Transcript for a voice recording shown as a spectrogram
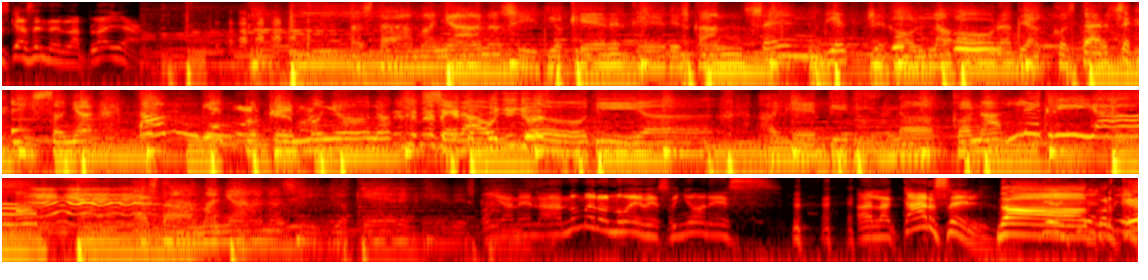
bailes que hacen en la playa. Hasta mañana, si Dios quiere que descansen bien. Llegó la hora de acostarse y soñar también. Porque mañana será otro día. Hay que vivirlo con alegría. Hasta mañana, si Dios quiere que descansen. Oigan, en la número 9, señores. A la cárcel. No, ¿Quién, quién, ¿por quién?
